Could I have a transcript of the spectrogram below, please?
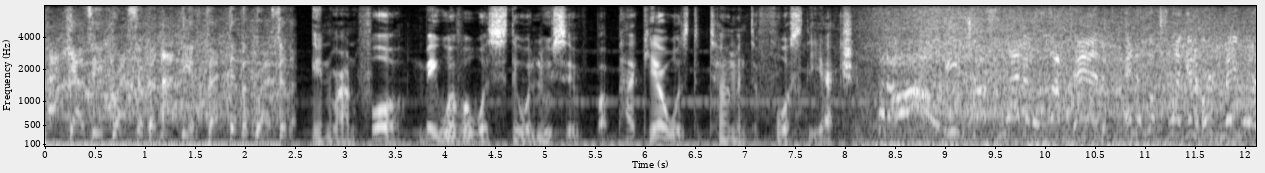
Pacquiao's the aggressor, but not the effective aggressor. In round 4, Mayweather was still elusive, but Pacquiao was determined to force the action. But oh, he just landed a left hand, and it looks like it hurt Mayweather.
